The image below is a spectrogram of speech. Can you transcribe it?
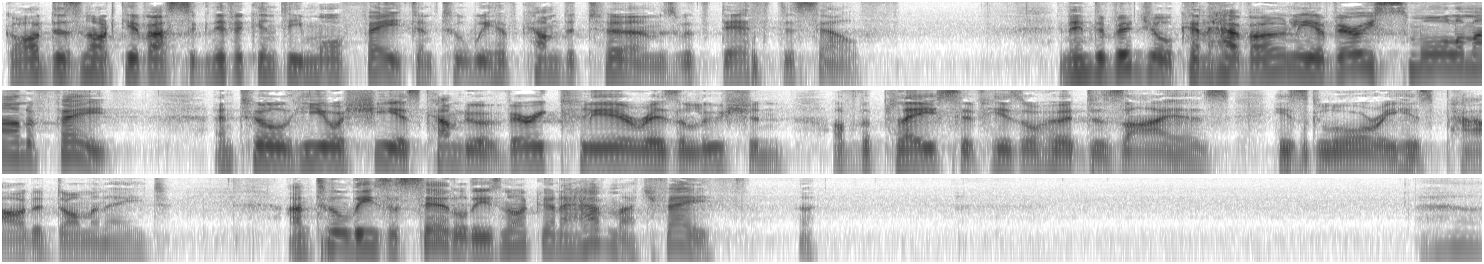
God does not give us significantly more faith until we have come to terms with death to self. An individual can have only a very small amount of faith until he or she has come to a very clear resolution of the place of his or her desires, his glory, his power to dominate. Until these are settled, he's not going to have much faith. Ah.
